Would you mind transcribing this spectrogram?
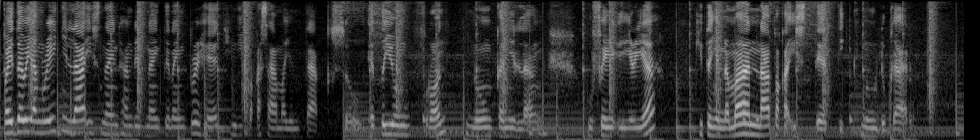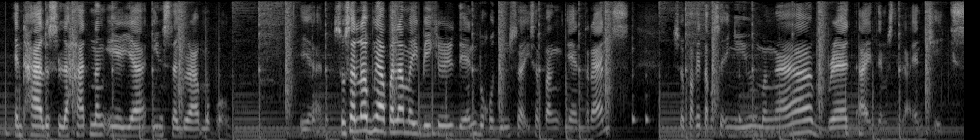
By the way, ang rate nila is 999 per head, hindi pa kasama yung tax. So ito yung front nung kanilang buffet area. Kita nyo naman, napaka-aesthetic ng lugar and halos lahat ng area Instagrammable. Yan. So sa loob nga pala may bakery din bukod dun sa isa pang entrance. So pakita ko sa inyo yung mga bread items nila and cakes.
